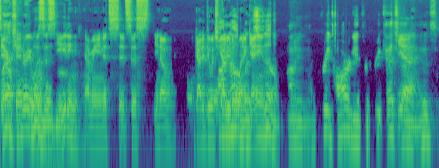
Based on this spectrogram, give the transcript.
Derrick Henry was just bro. eting. I mean, it's it's just you know, got to do what you Well, got to do to win a game. Still, I mean, like three targets or three catches. Yeah. I mean, it's,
